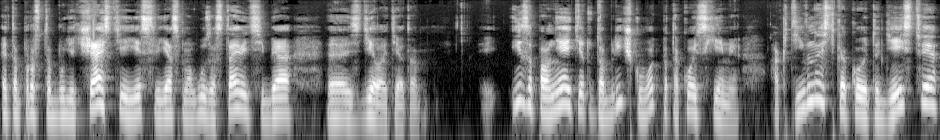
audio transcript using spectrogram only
это просто будет счастье, если я смогу заставить себя э, сделать это и заполняете эту табличку вот по такой схеме. Активность, какое-то действие,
